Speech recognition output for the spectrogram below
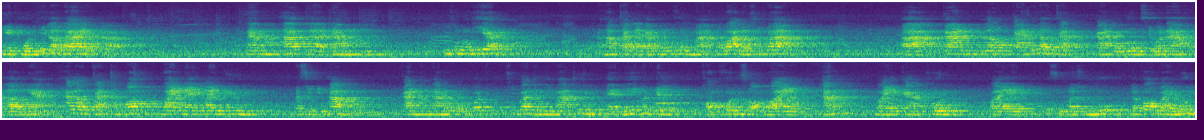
เหตุผลที่เราได้นำภาพเอ่อนำ คุณครูนกเอี้ยงนะครับจากรายการคนคนมาเพราะว่าเราคิดว่าการเราการที่เราจัดการอบรมเสวนาของเราเนี่ยถ้าเราจัดเฉพาะวัยใดวัยหนึ่งประสิทธิภาพของการทำงานของผมก็คิดว่าจะมีมากขึ้น แต่นี่มันเป็นของคนสองวัยทั้งวัยกลางคนวัยผู้สูงอายุแล้วก็วัยรุ่น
